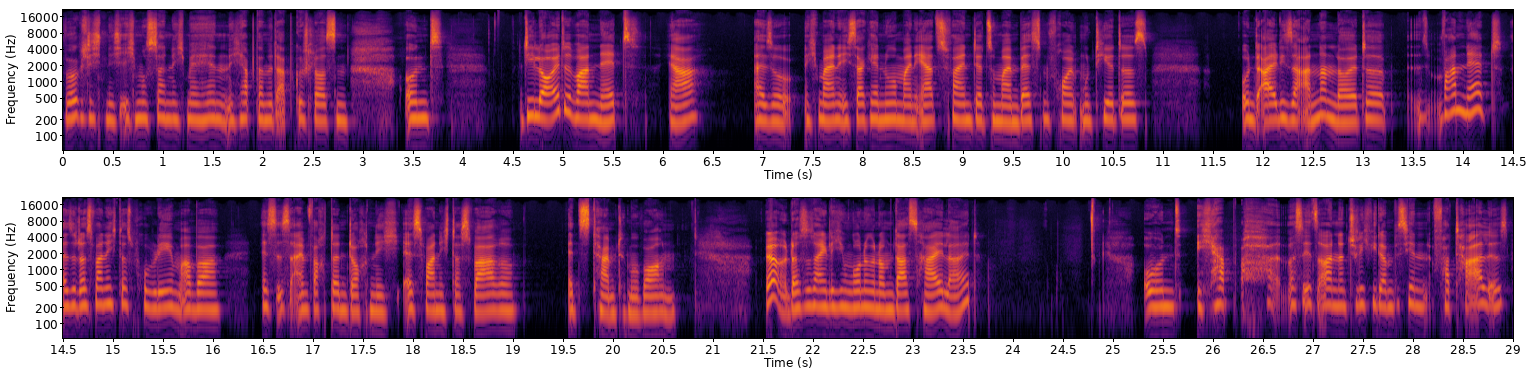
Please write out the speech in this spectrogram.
Wirklich nicht, ich muss da nicht mehr hin. Ich habe damit abgeschlossen. Und die Leute waren nett, ja. Also ich meine, ich sage ja nur, mein Erzfeind, der zu meinem besten Freund mutiert ist, und all diese anderen Leute waren nett. Also das war nicht das Problem, aber es ist einfach dann doch nicht, es war nicht das Wahre. It's time to move on. Ja, das ist eigentlich im Grunde genommen das Highlight. Und ich habe, oh, was jetzt aber natürlich wieder ein bisschen fatal ist,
